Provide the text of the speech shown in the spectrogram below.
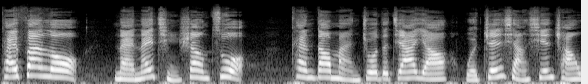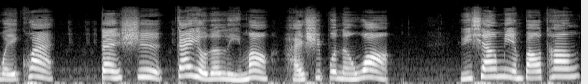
开饭喽！奶奶请上座。看到满桌的佳肴，我真想先尝为快，但是该有的礼貌还是不能忘。鱼香面包汤、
